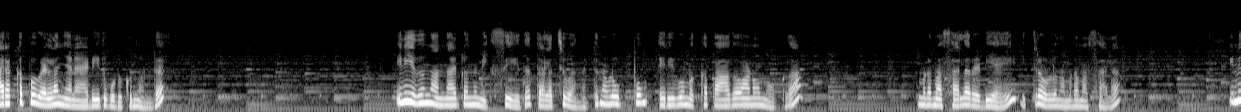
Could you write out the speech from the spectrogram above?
അരക്കപ്പ് വെള്ളം ഞാൻ ആഡ് ചെയ്ത് കൊടുക്കുന്നുണ്ട്. ഇനി ഇത് നന്നായിട്ടൊന്ന് മിക്സ് ചെയ്ത് തിളച്ച് വന്നിട്ട് നമ്മൾ ഉപ്പും എരിവും ഒക്കെ പാകമാണോ എന്ന് നോക്കുക. നമ്മുടെ മസാല റെഡിയായി ഇത്രേ ഉള്ളൂ നമ്മുടെ മസാല. ഇനി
